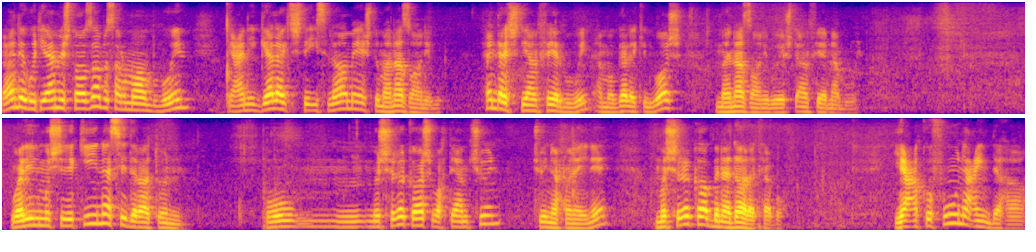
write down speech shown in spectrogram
لعنده گوتی امش تازه بصرمان ببوين يعني قالك تشتي إسلامي اشتو ما نزاني بو هندك تشتي ام فير بوين اما قالك الواش ما نزاني بو اشتو ام فير نبوين وللمشركين سدرة ومشركاش وقت ام چون چون حنينه مشركا بندارك هبو. يعكفون عندها.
